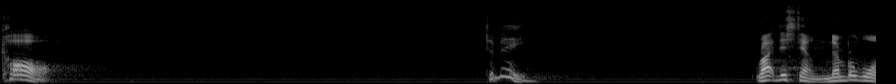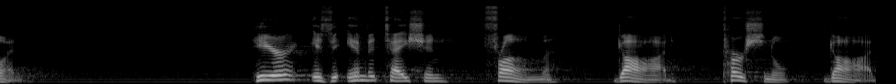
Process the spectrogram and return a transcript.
Call to me. Write this down. Number one here is the invitation from God, personal God,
